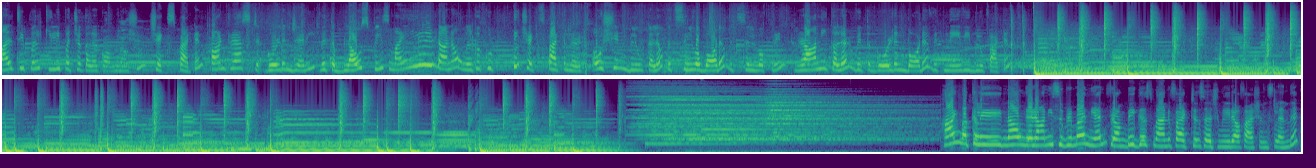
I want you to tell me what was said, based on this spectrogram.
Multiple கிளி பச்சை colour combination checks pattern contrast golden zari with blouse piece மைல்டான உங்களுக்கு குட்டி செக்ஸ் பேட்டர்ன் இருக்கு. Ocean blue colour with silver border with silver print rani colour with golden border with navy blue pattern மக்களே நான் உங்கள் Rani Subramanian from biggest manufacturers Ajmeera ஃபேஷன்ஸ்லேருந்து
